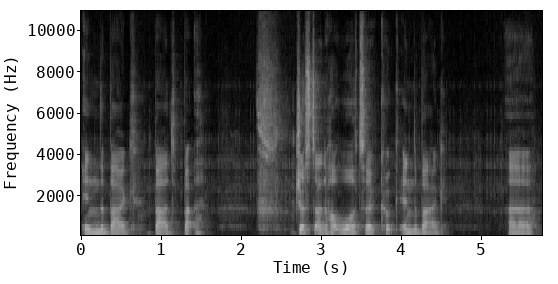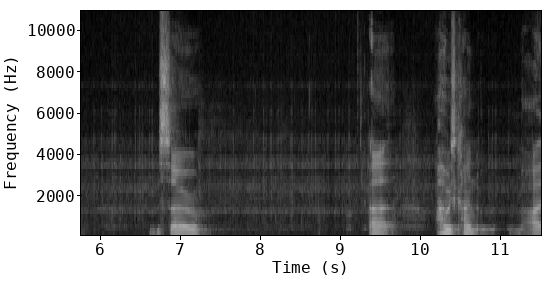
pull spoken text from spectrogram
in the bag, bad, bad just add hot water, cook in the bag. Uh, so uh, I was kind of. I,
